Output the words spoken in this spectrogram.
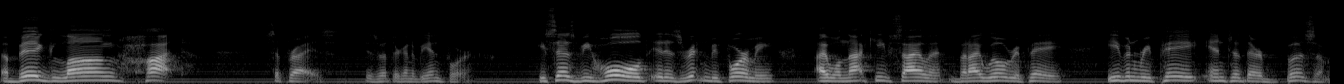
A big, long, hot surprise is what they're going to be in for. He says, Behold, it is written before me, I will not keep silent, but I will repay, even repay into their bosom.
